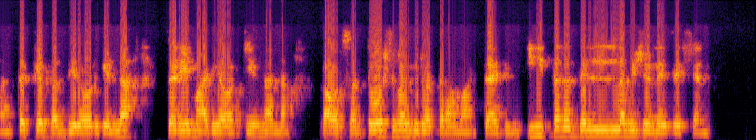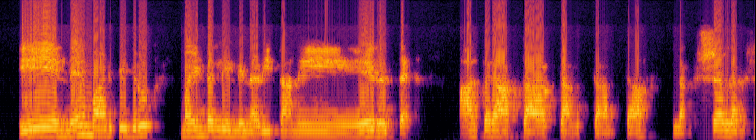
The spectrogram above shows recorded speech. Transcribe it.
ಹಂತಕ್ಕೆ ಬಂದಿರೋರ್ಗೆಲ್ಲ ಸರಿ ಮಾಡಿ ಅವ್ರ ಜೀವನನ ಅವ್ರ ಸಂತೋಷವಾಗಿರೋ ತರ ಮಾಡ್ತಾ ಇದ್ದೀನಿ. ಈ ತರದ್ದೆಲ್ಲ ವಿಜುವಲೈಸೇಷನ್ ಏನೇ ಮಾಡ್ತಿದ್ರು ಮೈಂಡ್ ಅಲ್ಲಿ ಇಲ್ಲಿ ನಡೀತಾನೇ ಇರುತ್ತೆ. ಆ ತರ ಆಗ್ತಾ ಆಗ್ತಾ ಆಗ್ತಾ ಆಗ್ತಾ ಲಕ್ಷ ಲಕ್ಷ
